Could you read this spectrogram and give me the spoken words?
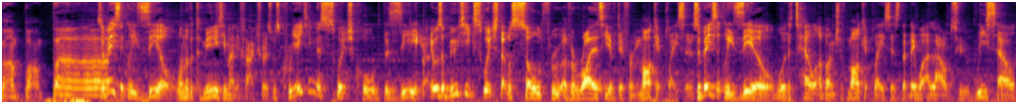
Bum, bum, bum. So basically, Zeal, one of the community manufacturers, was creating this switch called the Zealio. It was a boutique switch that was sold through a variety of different marketplaces. So basically, Zeal would tell a bunch of marketplaces that they were allowed to resell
